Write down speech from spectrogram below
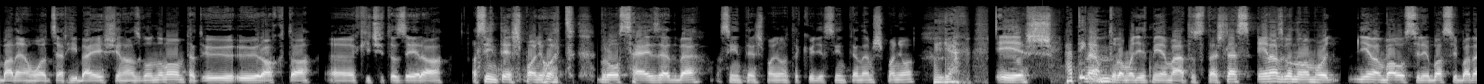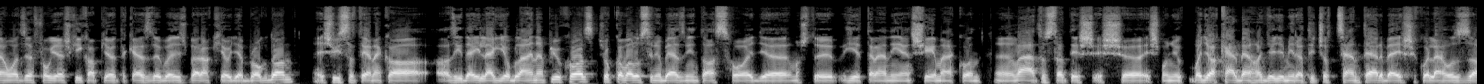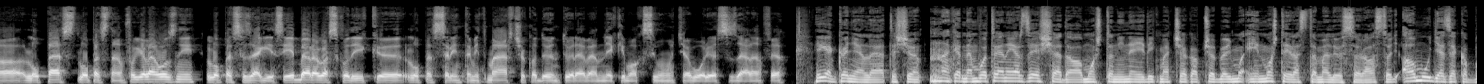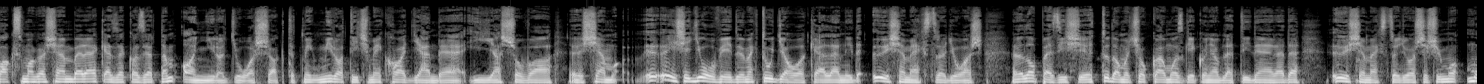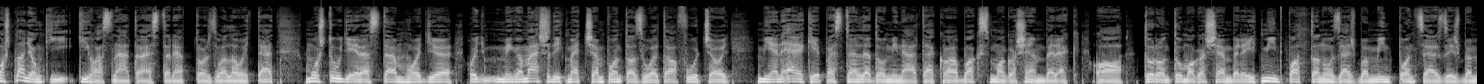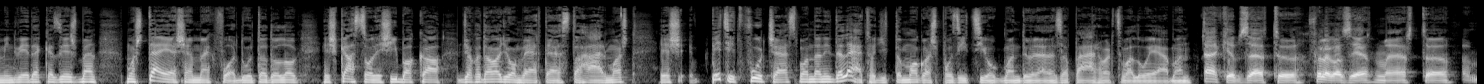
Baden-Holzer hibája, és én azt gondolom, tehát ő, ő rakta kicsit azért a, a szintén spanyolt rossz helyzetbe, a szintén spanyolt, aki ugye szintén nem spanyol. Igen. És hát igen. nem tudom, hogy itt milyen változtatás lesz. Én azt gondolom, hogy nyilván valószínűbb az, hogy Baden-Holzer fogja és kikapja őt a kezdőből, és berakja ugye Brogdon, és visszatérnek a, az idei legjobb line Sokkal valószínűbb ez, mint az, hogy most ő hirtelen ilyen sémákon változtat, és, és, és mondjuk, vagy akár benhagyja ugye Miraticsot centerbe, és akkor lehozza López. López nem fogja lehozni, López az egész évben ragaszkodik, López szerintem itt már csak a döntőre venné ki maximum, hogyha a Warriors az ellenfél. Igen, könnyen lehet, és neked nem volt olyan érzésed a mostani negyedik meccsel kapcsolatban, hogy én most éreztem először azt, hogy amúgy ezek a Bucks magas emberek, ezek azért nem annyira gyorsak, tehát még Mirotic még hagyján, de Ilyasova sem, ő is egy jó védő, meg tudja, hol kell lenni, de ő sem extra gyors. Lopez is, tudom, hogy sokkal mozgékonyabb lett idegenre, de ő sem extra gyors, és most nagyon ki, kihasználta ezt a Raptors valahogy, tehát most úgy éreztem, hogy, hogy még a második meccsen pont az volt a furcsa, hogy milyen elképesztően ledominálták a Bucks magas emberek a Toronto magas embereit, mind pattanózásban, mind pontszerzésben, mind védekezésben. Most teljesen megfordult a dolog, és Kassol és Ibaka gyakorlatilag nagyon verte ezt a hármast, és picit furcsa ezt mondani, de lehet, hogy itt a magas pozíciókban dől el ez a párharc valójában. Elképzelhető, főleg azért, mert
